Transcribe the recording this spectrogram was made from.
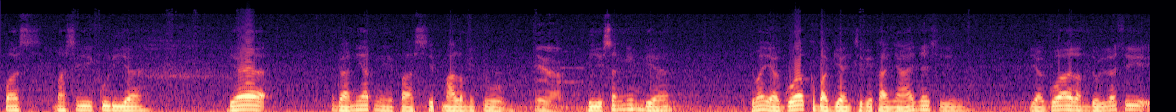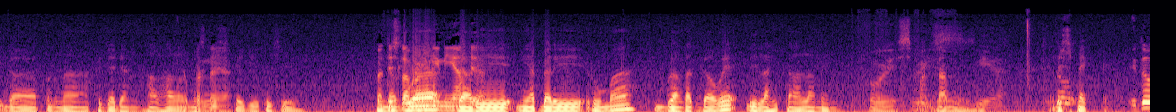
pas masih kuliah dia nggak niat nih pas shift malam itu. Iya. Disengin dia. Cuma ya gua kebagian ceritanya aja sih ya gua alhamdulillah sih nggak pernah kejadian hal-hal mistis ya? kayak gitu sih Berarti Karena selama gua ini niat ya? dari niat dari rumah berangkat gawe lillahi ta'ala men Wih, mantap. Iya. Itu- respect Itu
